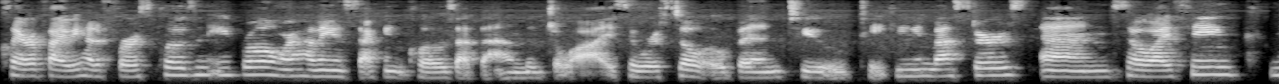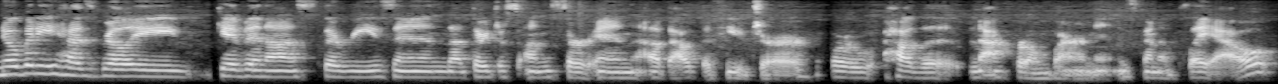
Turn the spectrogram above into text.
clarify we had a first close in April and we're having a second close at the end of July. So we're still open to taking investors. And so I think nobody has really given us the reason that they're just uncertain about the future or how the macro environment is going to play out.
